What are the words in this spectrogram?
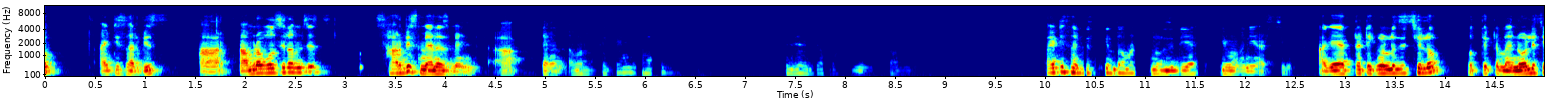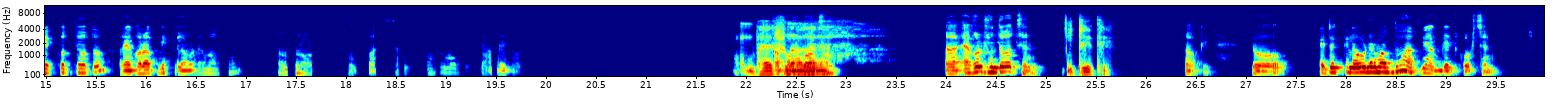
আইটি সার্ভিস আর আমরা বলছিলাম যে সার্ভিস ম্যানেজমেন্ট দেখেন আমার সেকেন্ড আইটি সার্ভিস কিন্তু আমরা টেকনোলজি দিয়ে কীভাবে নিয়ে আসছি? আগে একটা টেকনোলজি ছিল প্রত্যেকটা ম্যানুয়ালি চেক করতে হতো। আর এখন আপনি ক্লাউডের মাধ্যমে সবগুলো ভাই শোনা যায় এখন শুনতে পাচ্ছেন? জি জি। ওকে তো এটা ক্লাউডের মাধ্যমে আপনি আপডেট করছেন।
